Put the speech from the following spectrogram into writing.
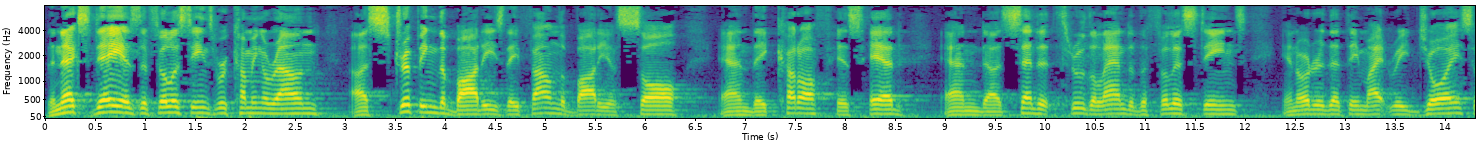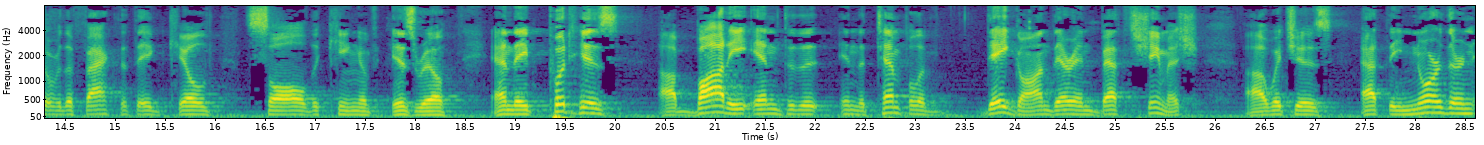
The next day, as the Philistines were coming around uh, stripping the bodies, they found the body of Saul and they cut off his head and uh, sent it through the land of the Philistines in order that they might rejoice over the fact that they had killed Saul, the king of Israel. And they put his uh, body into the, in the temple of Dagon there in Beth Shemesh, uh, which is at the northern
